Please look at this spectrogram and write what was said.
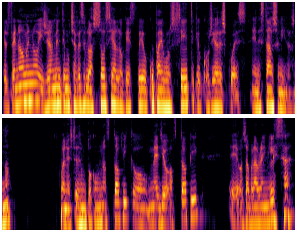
el fenómeno y realmente muchas veces lo asocia a lo que fue Occupy Wall Street que ocurrió después en Estados Unidos. ¿no? Bueno, este es un poco un off-topic o medio off-topic eh, otra palabra inglesa,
